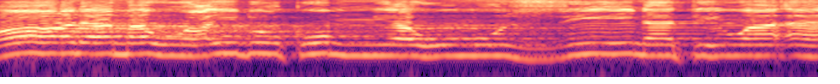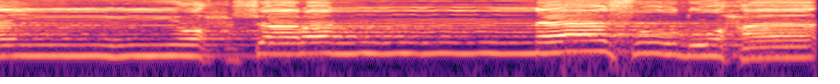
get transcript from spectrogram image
قال موعدكم يوم الزينة وأن يحشر الناس ضحى.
